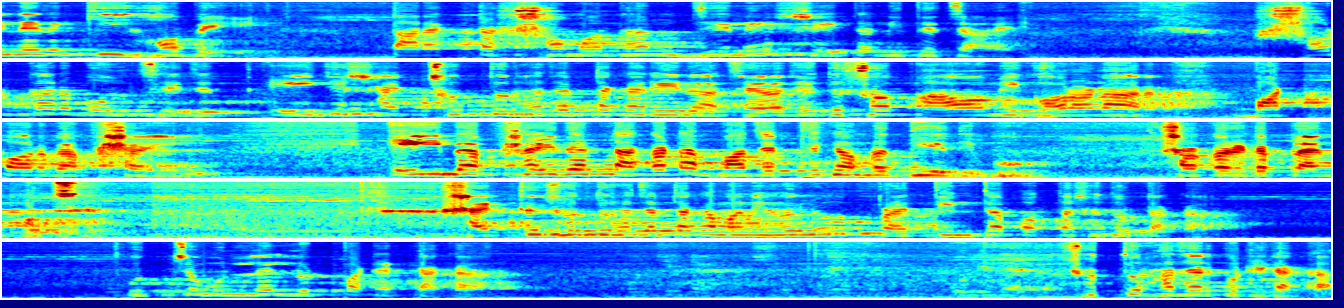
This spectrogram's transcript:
ঋণের কি হবে? তার একটা সমাধান জেনে সেইটা নিতে চায়। সরকার বলছে যে এই যে ষাট সত্তর হাজার টাকা ঋণ আছে, এরা যেহেতু সব আওয়ামী ঘরানার বাটপার ব্যবসায়ী, এই ব্যবসায়ীদের টাকাটা বাজেট থেকে আমরা দিয়ে দিব। সরকার এটা প্ল্যান করছে। ষাট থেকে সত্তর হাজার টাকা মানে হলো প্রায় তিনটা পদ্মা সেতুর টাকা, উচ্চ মূল্যের লুটপাটের টাকা। সত্তর হাজার কোটি টাকা।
